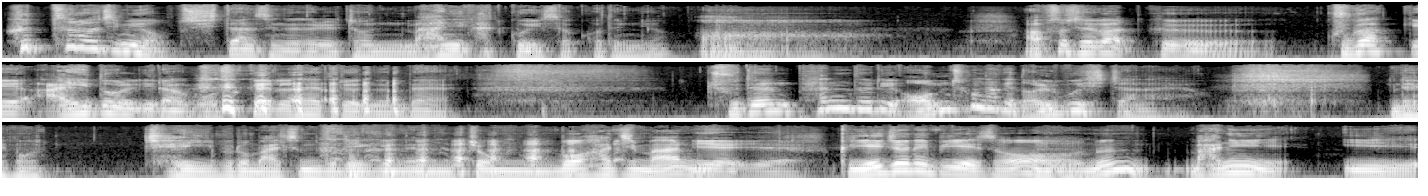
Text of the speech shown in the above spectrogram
흐트러짐이 없으시다는 생각을 전 많이 갖고 있었거든요. 어... 앞서 제가 그 국악계 아이돌이라고 소개를 해드렸는데 주된 팬들이 엄청나게 넓으시잖아요. 네, 뭐 제 입으로 말씀드리기는 좀 뭐하지만 예, 예. 그 예전에 비해서는 음. 많이 이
